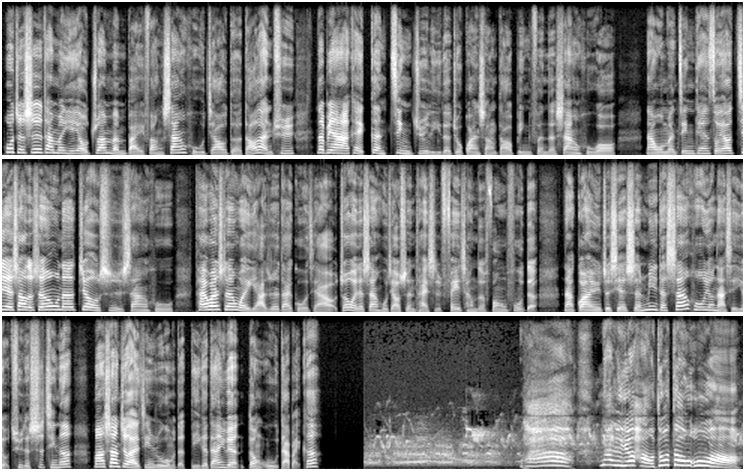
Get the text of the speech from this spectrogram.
或者是他们也有专门摆放珊瑚礁的导览区，那边啊可以更近距离的就观赏到缤纷的珊瑚哦。那我们今天所要介绍的生物呢，就是珊瑚。台湾身为亚热带国家哦，周围的珊瑚礁生态是非常的丰富的。那关于这些神秘的珊瑚有哪些有趣的事情呢？马上就来进入我们的第一个单元——动物大百科。哇，那里有好多动物哦！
